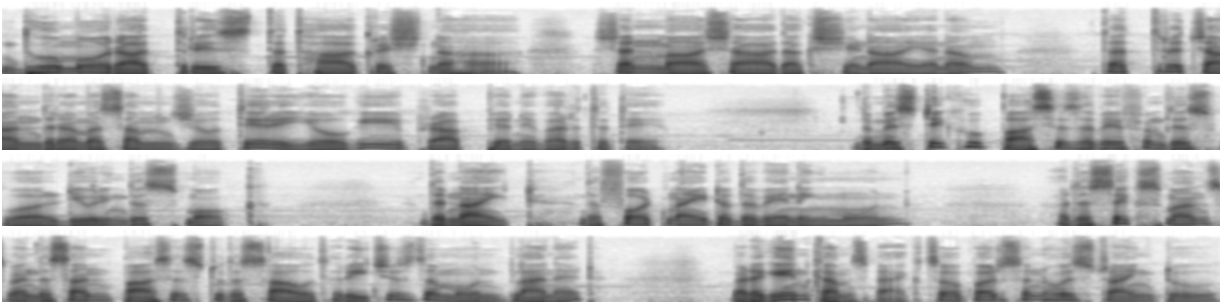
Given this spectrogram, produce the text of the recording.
Dhumo Ratris Tatha Krishna Shanmasha Dakshinayanam Tatra Chandramasam Jyotir Yogi Prapya Nivartate. The mystic who passes away from this world during the smoke, the night, the fortnight of the waning moon, or the six months when the sun passes to the south, reaches the moon planet, but again comes back. So, a person who is trying to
